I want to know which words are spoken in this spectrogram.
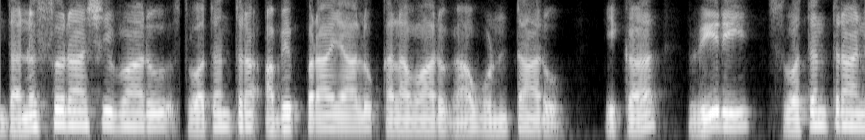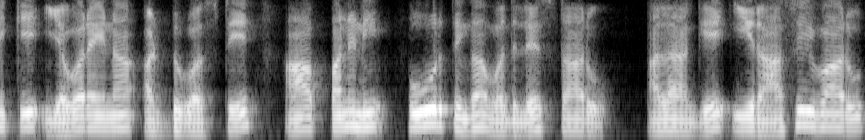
ధనుస్సు రాశి వారు స్వతంత్ర అభిప్రాయాలు కలవారుగా ఉంటారు. ఇక వీరి స్వతంత్రానికి ఎవరైనా అడ్డు వస్తే ఆ పనిని పూర్తిగా వదిలేస్తారు. అలాగే ఈ రాశి వారు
